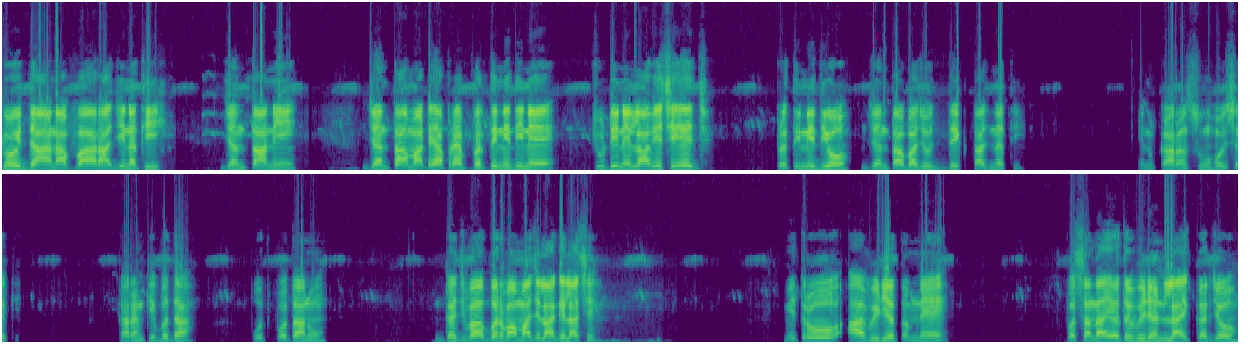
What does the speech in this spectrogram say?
કોઈ ધ્યાન આપવા રાજી નથી. જનતાની, જનતા માટે આપણે પ્રતિનિધિને ચૂંટીને લાવીએ છીએ એ જ. પ્રતિનિધિઓ જનતા બાજુ દેખતા જ નથી. એનું કારણ શું હોઈ શકે? કારણ કે બધા પોતપોતાનું ગજવા ભરવામાં જ લાગેલા છે. મિત્રો, આ વીડિયો તમને પસંદ આવ્યો તો વિડીયોને લાઈક કરજો.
